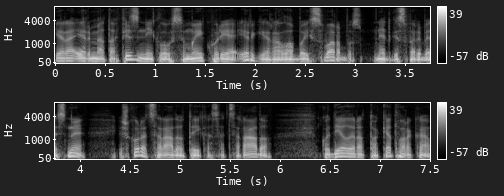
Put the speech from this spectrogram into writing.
yra ir metafiziniai klausimai, kurie irgi yra labai svarbus, netgi svarbesni. Iš kur atsirado tai, kas atsirado, kodėl yra tokia tvarka,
